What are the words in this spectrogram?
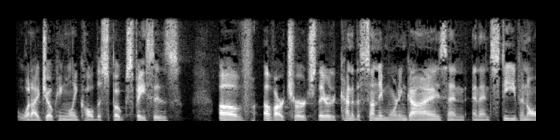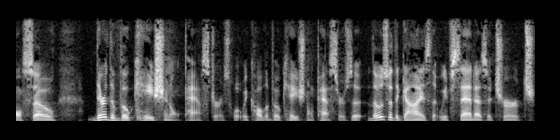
what I jokingly call the spokesfaces of, of our church. They're kind of the Sunday morning guys, and, and then Stephen also. They're the vocational pastors, what we call the vocational pastors. Those are the guys that we've said as a church.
